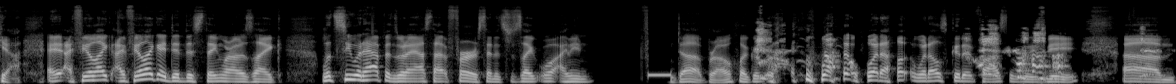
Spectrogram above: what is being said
yeah. I feel like I feel like I did this thing where I was like, let's see what happens when I ask that first. And it's just like, well, I mean, duh, bro. Like, what, what else? What else could it possibly be? Um,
